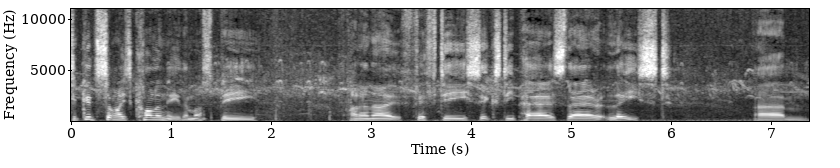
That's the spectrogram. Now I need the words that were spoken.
It's a good sized colony. There must be, I don't know, 50, 60 pairs there at least, um,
